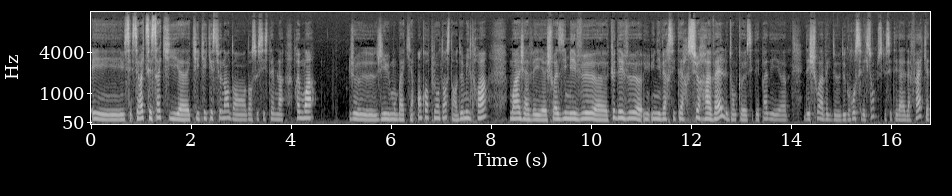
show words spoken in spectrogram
Et c'est vrai que c'est ça qui, euh, est questionnant dans, ce système-là. Après, moi, j'ai eu mon bac il y a encore plus longtemps, c'était en 2003. Moi, j'avais choisi mes vœux, euh, que des vœux euh, universitaires sur Ravel, donc euh, c'était pas des, euh, choix avec de, grosses sélections, puisque c'était la, la fac.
